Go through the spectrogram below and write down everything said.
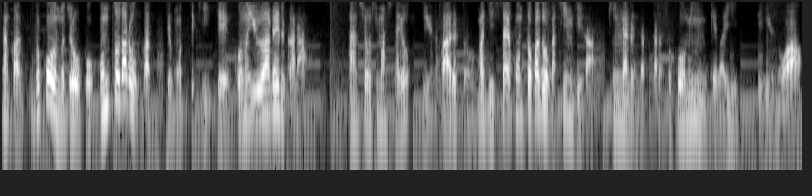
なんか、どこの情報、本当だろうかって思って聞いて、この URL から参照しましたよっていうのがあると、まあ、実際本当かどうか真偽が気になるんだったらそこを見に行けばいいっていうのは、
